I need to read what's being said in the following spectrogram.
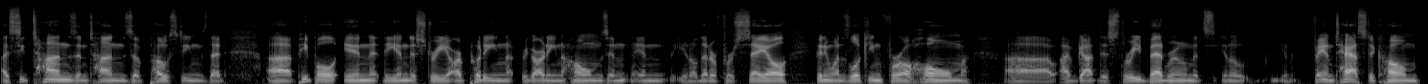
I see tons and tons of postings that uh, people in the industry are putting regarding homes and in, in, you know that are for sale. If anyone's looking for a home, uh, I've got this three bedroom. It's you know, you know fantastic home.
